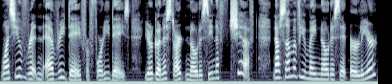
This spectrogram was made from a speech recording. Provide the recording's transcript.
Once you've written every day for 40 days, you're going to start noticing a shift. Now, some of you may notice it earlier,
